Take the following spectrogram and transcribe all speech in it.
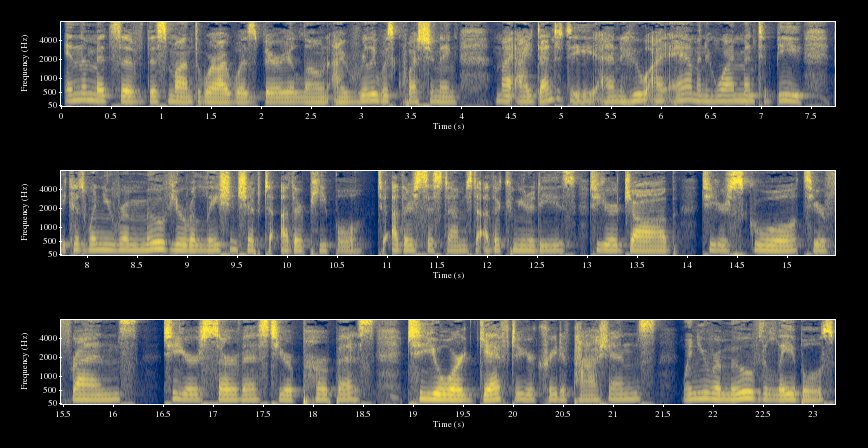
in the midst of this month where I was very alone, I really was questioning my identity and who I am and who I'm meant to be. Because when you remove your relationship to other people, to other systems, to other communities, to your job, to your school, to your friends, to your service, to your purpose, to your gift or your creative passions, when you remove the labels,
